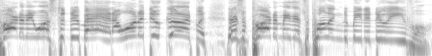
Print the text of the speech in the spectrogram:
part of me wants to do bad. I want to do good, but there's a part of me that's pulling to me to do evil.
